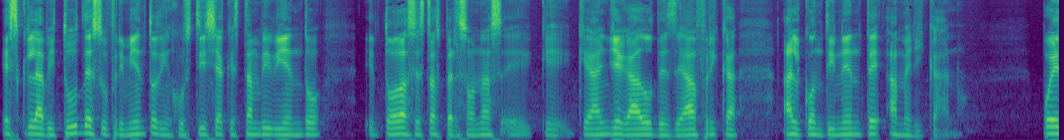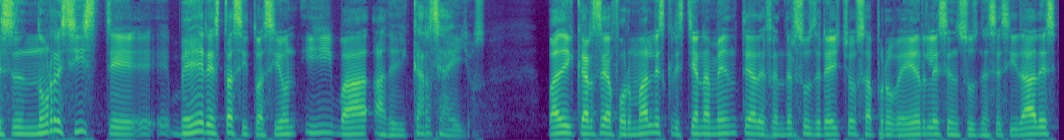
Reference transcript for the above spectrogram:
esclavitud, de sufrimiento, de injusticia que están viviendo eh, todas estas personas eh, que, que han llegado desde África al continente americano. Pues no resiste eh, ver esta situación y va a dedicarse a ellos. Va a dedicarse a formarles cristianamente, a defender sus derechos, a proveerles en sus necesidades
